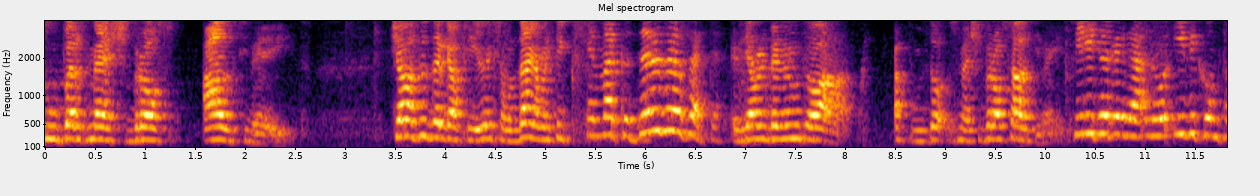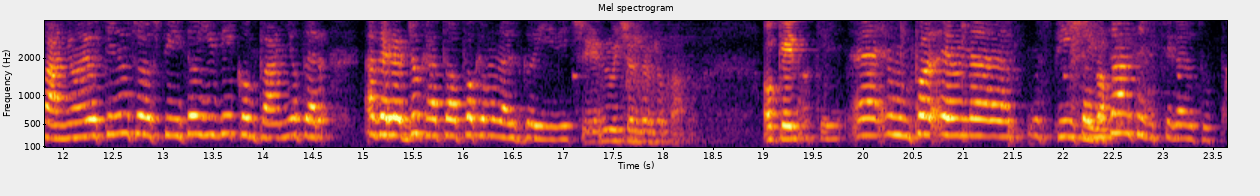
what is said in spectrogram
Super Smash Bros. Ultimate. Ciao a tutti ragazzi, noi siamo DynamiteX E Marco007. e diamo il benvenuto a appunto Smash Bros. Ultimate. Spirito regalo, Ivi compagno. E ho ottenuto lo spirito Ivi compagno per aver giocato a Pokémon Let's Go Eevee. Sì, lui ci ha già giocato. Ok, Ok, è un, po', è un eh, spirito Sì, aiutante, vi spiegherò tutto.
